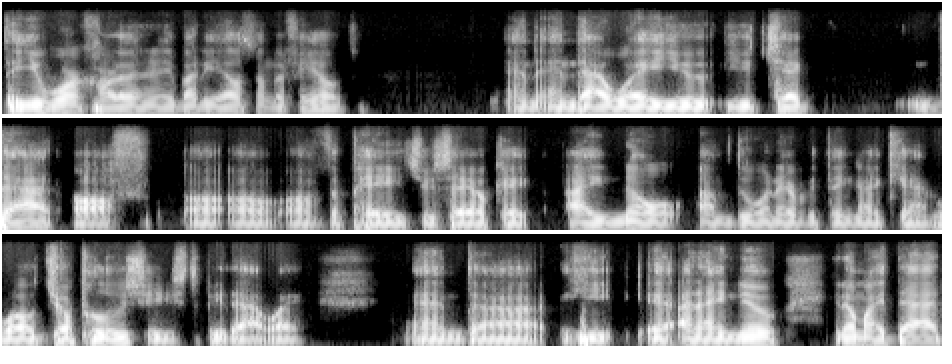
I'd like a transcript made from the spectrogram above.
that you work harder than anybody else on the field and and that way you you check that off of, of the page. You say, okay, I know I'm doing everything I can. Well, Joe Palucci used to be that way, and uh, he and I knew. You know, my dad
